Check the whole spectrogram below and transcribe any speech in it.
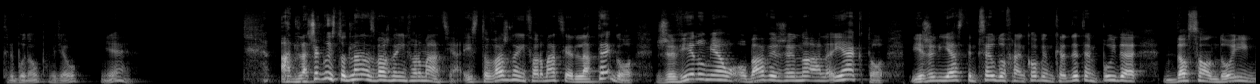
Trybunał powiedział nie. A dlaczego jest to dla nas ważna informacja? Jest to ważna informacja dlatego, że wielu miało obawy, że no ale jak to? Jeżeli ja z tym pseudofrankowym kredytem pójdę do sądu i,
